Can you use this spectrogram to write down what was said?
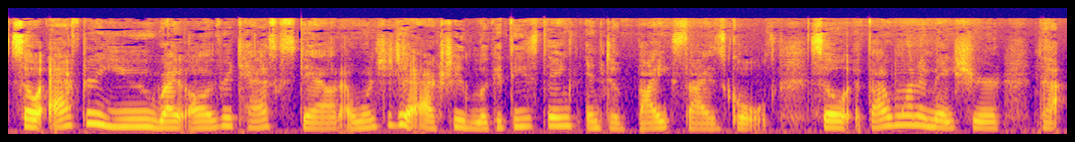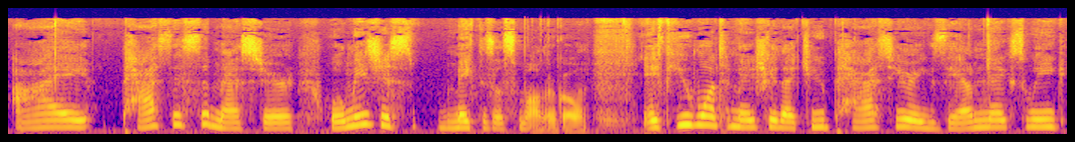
So, after you write all of your tasks down, I want you to actually look at these things into bite sized goals. So, if I want to make sure that I pass this semester, well, let me just make this a smaller goal. If you want to make sure that you pass your exam next week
